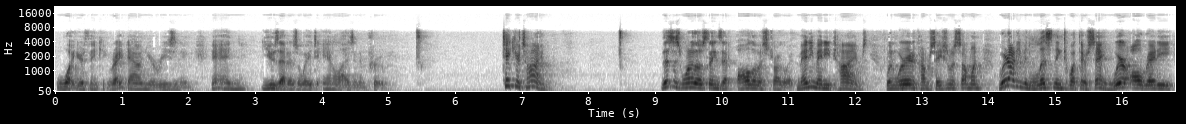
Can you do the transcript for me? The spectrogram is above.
what you're thinking, write down your reasoning, and use that as a way to analyze and improve. Take your time. This is one of those things that all of us struggle with. Many, many times when we're in a conversation with someone, we're not even listening to what they're saying. We're already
